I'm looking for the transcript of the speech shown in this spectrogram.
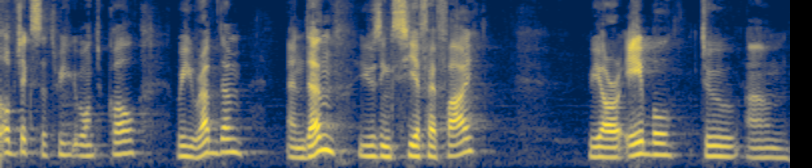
objects that we want to call. We wrap them, and then using CFFI, we are able to um,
